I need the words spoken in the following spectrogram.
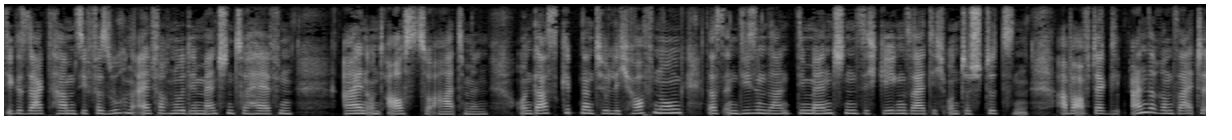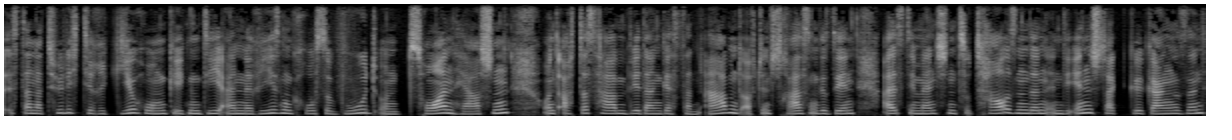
die gesagt haben, sie versuchen einfach nur den Menschen zu helfen, ein- und auszuatmen. Und das gibt natürlich Hoffnung, dass in diesem Land die Menschen sich gegenseitig unterstützen. Aber auf der anderen Seite ist dann natürlich die Regierung, gegen die eine riesengroße Wut und Zorn herrschen. Und auch das haben wir dann gestern Abend auf den Straßen gesehen, als die Menschen zu Tausenden in die Innenstadt gegangen sind,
